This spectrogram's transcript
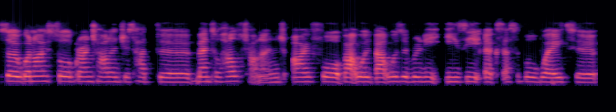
So when I saw Grand Challenges had the mental health challenge, I thought that was that was a really easy, accessible way to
